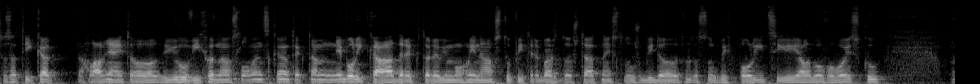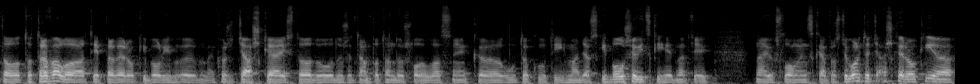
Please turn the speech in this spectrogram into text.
čo sa týka hlavne aj toho juhu-východného Slovenska, tak tam neboli kádre, ktoré by mohli nastúpiť treba do štátnej služby, do, do služby v polícii alebo vo vojsku. To, to trvalo a tie prvé roky boli eh, akože ťažké aj z toho dôvodu, že tam potom došlo vlastne k útoku tých maďarských bolševických jednotiek na juh Slovenska. Proste boli to ťažké roky a,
